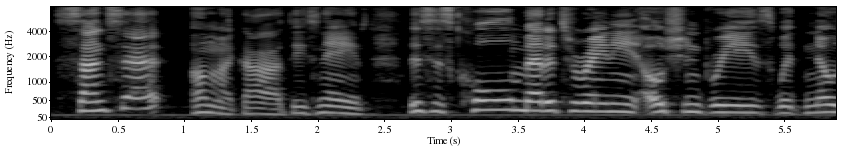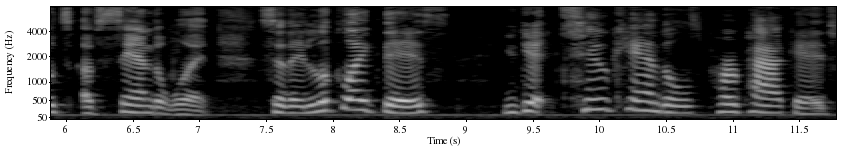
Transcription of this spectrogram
Sunset. Oh my God, these names. This is cool Mediterranean ocean breeze with notes of sandalwood. So they look like this. You get two candles per package.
